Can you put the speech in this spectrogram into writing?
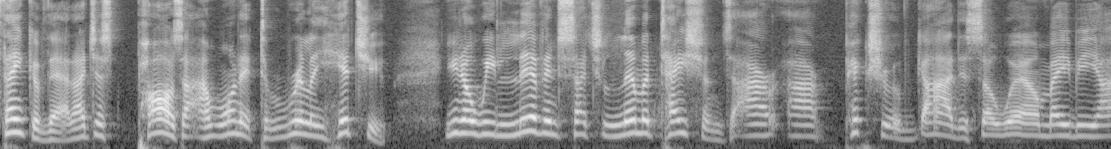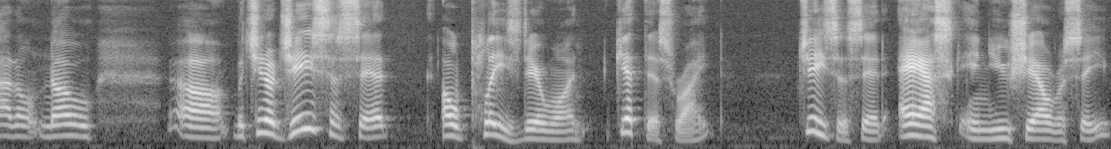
Think of that. I just pause. I want it to really hit you. You know, we live in such limitations. Our, our picture of God is so well, maybe, I don't know. Uh, but you know, Jesus said, Oh, please, dear one, get this right. Jesus said, Ask and you shall receive.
